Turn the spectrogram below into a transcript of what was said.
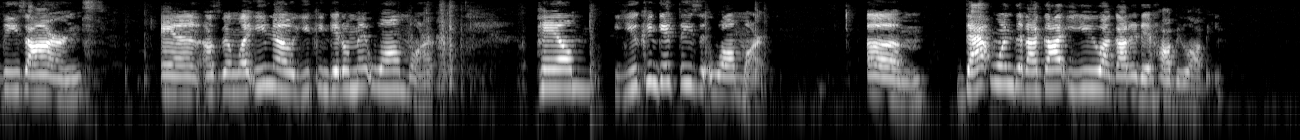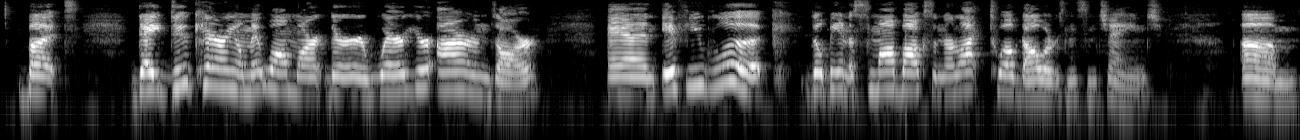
these irons. And I was going to let you know, you can get them at Walmart. Pam, you can get these at Walmart. Um, that one that I got you, I got it at Hobby Lobby but they do carry them at Walmart. They're where your irons are. And if you look, they'll be in a small box and they're like $12 and some change. Um,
